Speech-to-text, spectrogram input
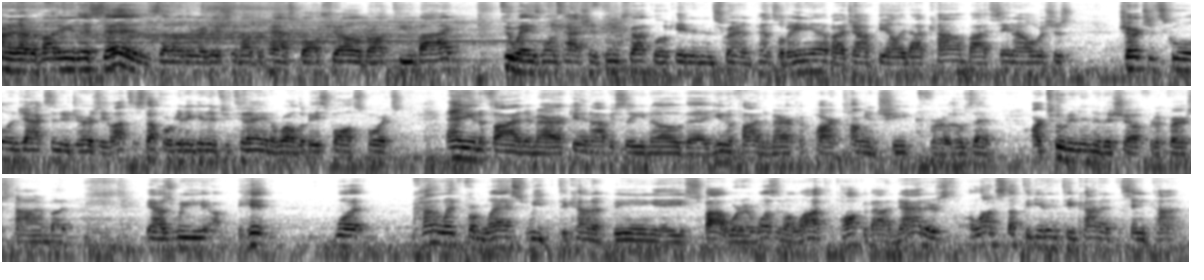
Morning, everybody. This is another edition of the Passball Show brought to you by Two Ways One Passion Food Truck located in Scranton, Pennsylvania, by JohnPielli.com, by St. Aloysius Church and School in Jackson, New Jersey. Lots of stuff we're going to get into today in the world of baseball, sports, and Unifying America. And obviously, you know the Unifying America part, tongue in cheek, for those that are tuning into the show for the first time. But yeah, as we hit what kind of went from last week to kind of being a spot where there wasn't a lot to talk about. And now there's a lot of stuff to get into kind of at the same time.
